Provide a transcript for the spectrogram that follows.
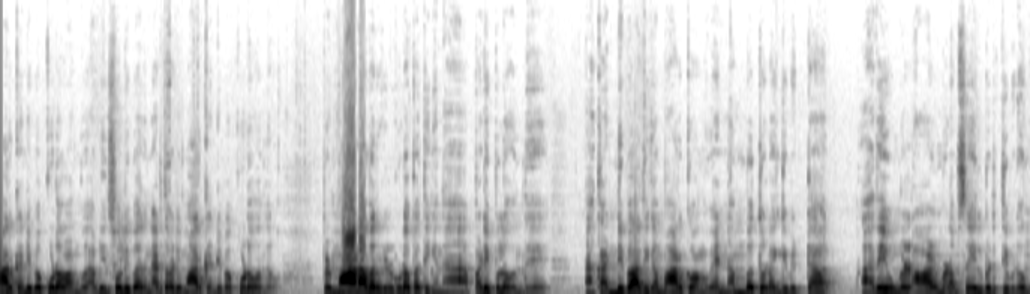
மார்க் கண்டிப்பாக கூட வாங்குவ அப்படின்னு சொல்லி பாருங்கள் அடுத்த வாட்டி மார்க் கண்டிப்பாக கூட வந்துடும் இப்போ மாணவர்கள் கூட பார்த்திங்கன்னா படிப்பில் வந்து நான் கண்டிப்பாக அதிக மார்க் வாங்குவேன் நம்ப தொடங்கி விட்டால் அதை உங்கள் ஆழ்மனம் செயல்படுத்திவிடும்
